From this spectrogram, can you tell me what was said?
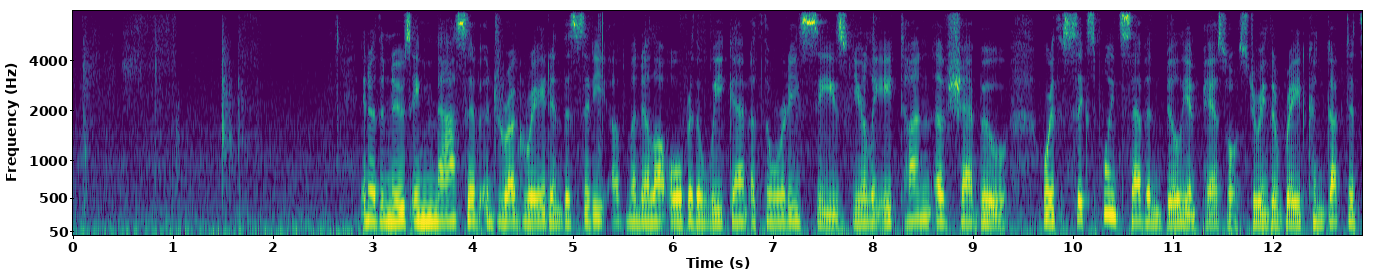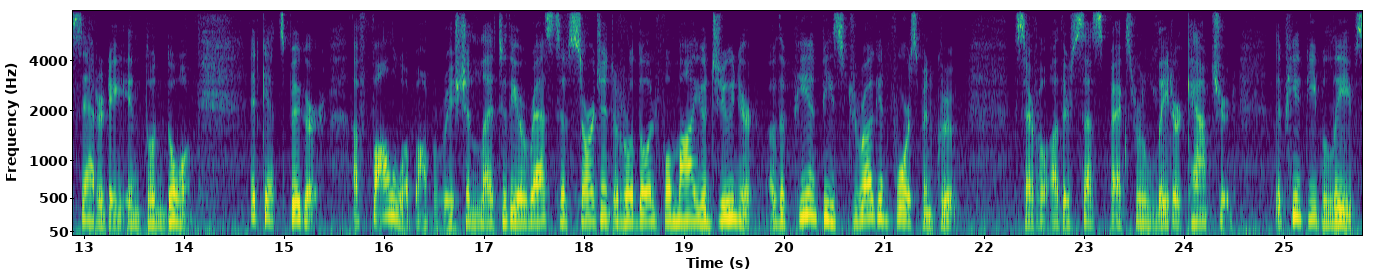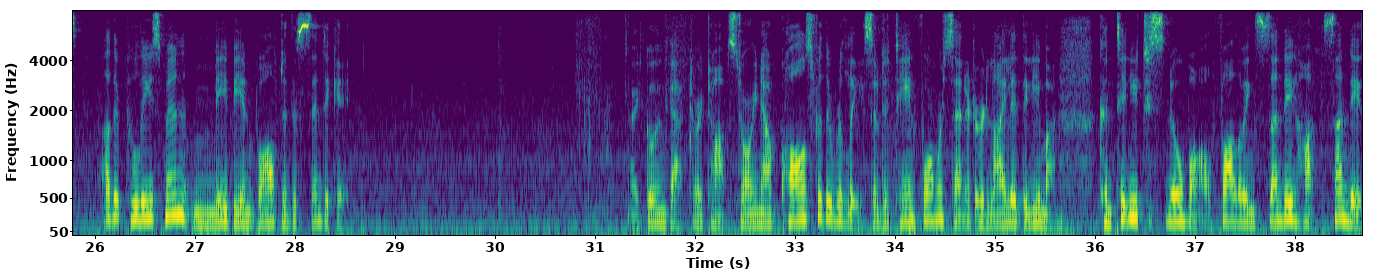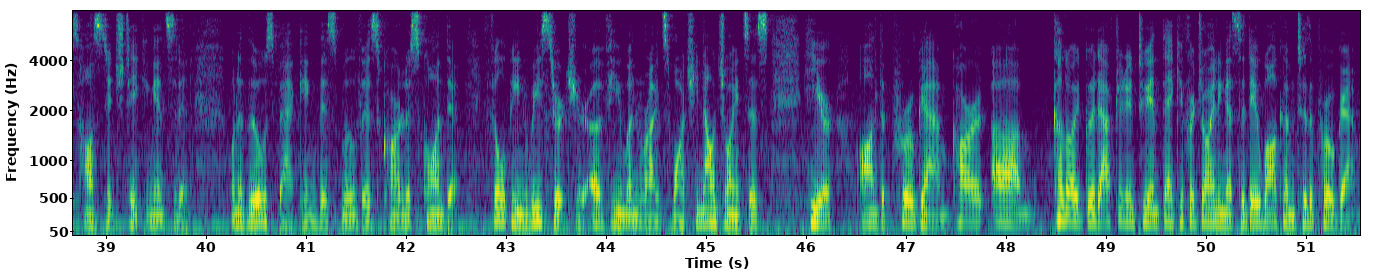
In other news, a massive drug raid in the city of Manila over the weekend. Authorities seized nearly a ton of shabu worth 6.7 billion pesos during the raid conducted Saturday in Tondo. It gets bigger. A follow up operation led to the arrest of Sergeant Rodolfo Mayo Jr. of the PNP's Drug Enforcement Group. Several other suspects were later captured. The PNP believes other policemen may be involved in the syndicate. All right, going back to our top story now, calls for the release of detained former Senator Leila de Lima continue to snowball following Sunday ho Sunday's hostage-taking incident. One of those backing this move is Carlos Conde, Philippine researcher of Human Rights Watch. He now joins us here on the program. Car um, Kaloy, good afternoon to you, and thank you for joining us today. Welcome to the program.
